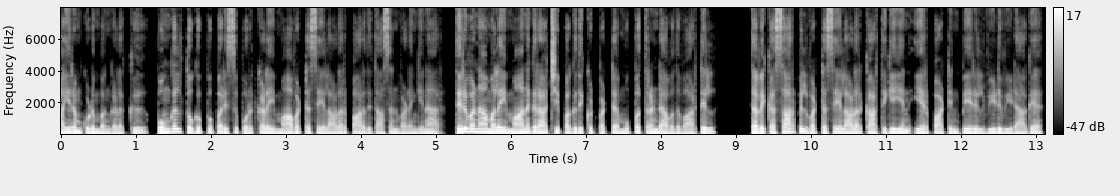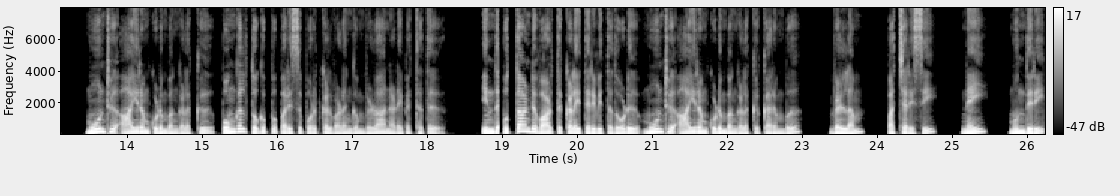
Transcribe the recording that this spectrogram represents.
ஆயிரம் குடும்பங்களுக்கு பொங்கல் தொகுப்பு பரிசு பொருட்களை மாவட்ட செயலாளர் பாரதிதாசன் வழங்கினார். திருவண்ணாமலை மாநகராட்சி பகுதிக்குட்பட்ட முப்பத்திரண்டாவது வார்டில் தவிக்க சார்பில் வட்ட செயலாளர் கார்த்திகேயன் ஏற்பாட்டின் பேரில் வீடு வீடாக மூன்று ஆயிரம் குடும்பங்களுக்கு பொங்கல் தொகுப்பு பரிசு பொருட்கள் வழங்கும் விழா நடைபெற்றது. இந்த புத்தாண்டு வாழ்த்துக்களை தெரிவித்ததோடு மூன்று ஆயிரம் குடும்பங்களுக்கு கரும்பு வெள்ளம் பச்சரிசி நெய் முந்திரி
